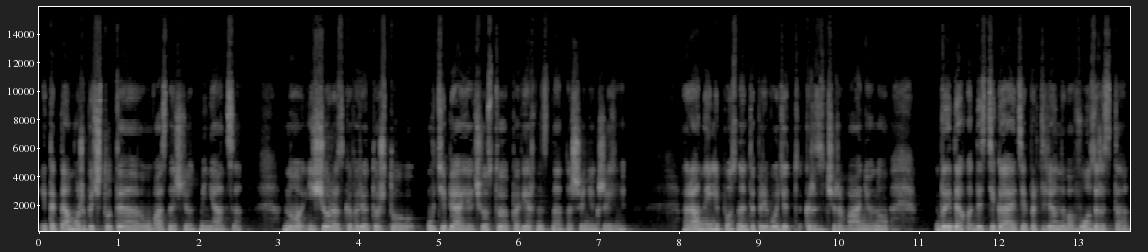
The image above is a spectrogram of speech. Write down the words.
И тогда, может быть, что-то у вас начнет меняться. Но еще раз говорю то, что у тебя я чувствую поверхностное отношение к жизни. Рано или поздно это приводит к разочарованию, но вы достигаете определенного возраста,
